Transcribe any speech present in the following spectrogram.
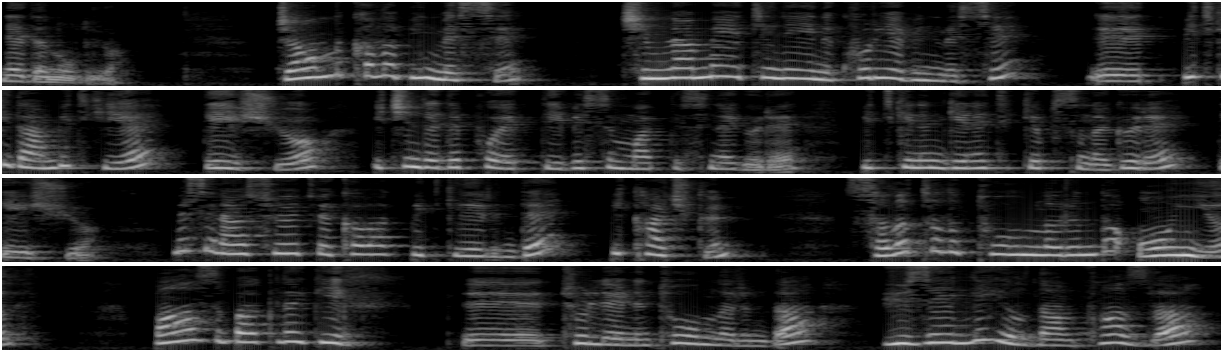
neden oluyor. Canlı kalabilmesi, çimlenme yeteneğini koruyabilmesi e, bitkiden bitkiye değişiyor. İçinde depo ettiği besin maddesine göre, bitkinin genetik yapısına göre değişiyor. Mesela söğüt ve kavak bitkilerinde birkaç gün, salatalık tohumlarında 10 yıl, bazı baklagil e, türlerinin tohumlarında 150 yıldan fazla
